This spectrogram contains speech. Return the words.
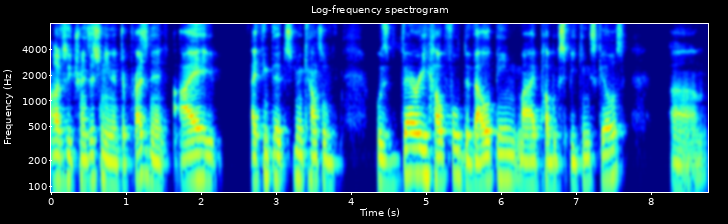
obviously transitioning into president, I I think that student council was very helpful developing my public speaking skills um,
